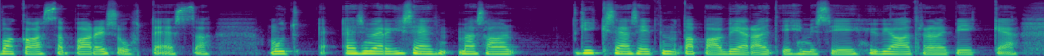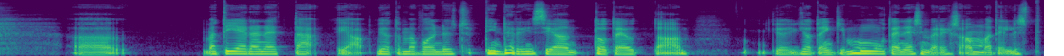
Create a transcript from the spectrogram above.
vakaassa parisuhteessa. Mutta esimerkiksi se, että mä saan kiksejä siitä, että mä tapaan vieraita ihmisiä, hyviä adrenalipiikkejä. Mä tiedän, että, ja jota mä voin nyt Tinderin sijaan toteuttaa jotenkin muuten, esimerkiksi ammatillisesti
